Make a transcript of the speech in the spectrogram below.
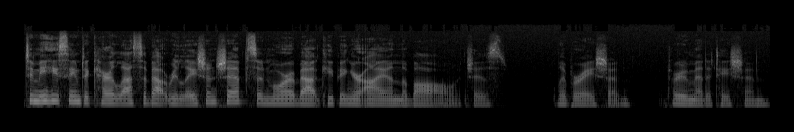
To me, he seemed to care less about relationships and more about keeping your eye on the ball, which is liberation through meditation.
